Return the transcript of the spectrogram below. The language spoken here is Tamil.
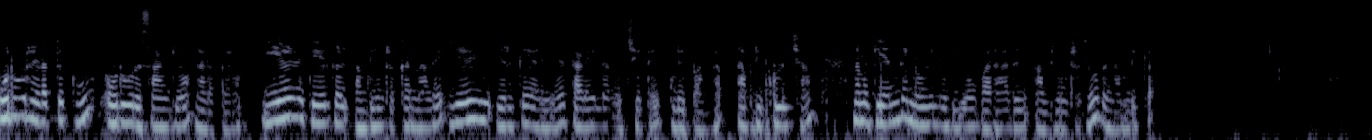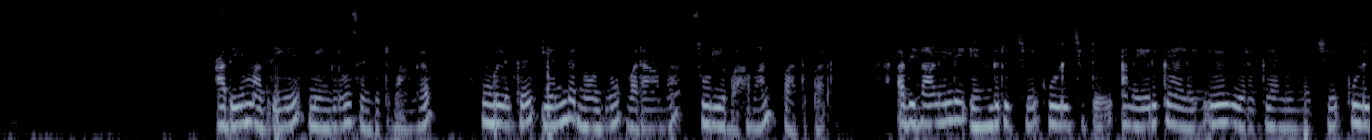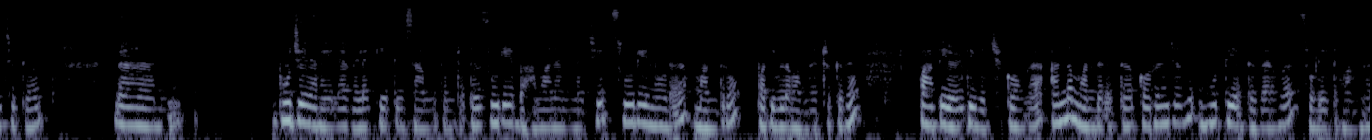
ஒரு ஒரு இடத்துக்கும் ஒரு ஒரு சாங்கியம் நடப்பெறும் ஏழு தேர்கள் அப்படின்னு இருக்கிறதுனால ஏழு இருக்க இலையை தலையில் வச்சுட்டு குளிப்பாங்க. அப்படி குளிச்சா நமக்கு எந்த நோய் நொடியும் வராது அப்படின்றது ஒரு நம்பிக்கை. அதே மாதிரியே நீங்களும் செஞ்சுட்டு வாங்க. உங்களுக்கு எந்த நோயும் வராமல் சூரிய பகவான் பார்த்துப்பார். அதிகாலையில் எந்திரிச்சு குளிச்சுட்டு அந்த எருக்க இலை ஏழு எருக்க இலையை வச்சு குளிச்சுட்டு பூஜை அறையில் விளக்கேற்றி சாமி கும்பிட்டுட்டு சூரிய பகவானை நினச்சி சூரியனோட மந்திரம் பதிவில் வந்துட்டுருக்குது. பார்த்து எழுதி வச்சுக்கோங்க. அந்த மந்திரத்தை குறைஞ்சது நூற்றி எட்டு தடவை சொல்லிட்டு வாங்க.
